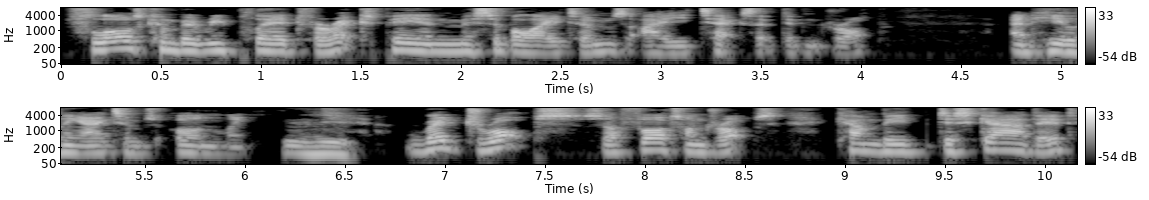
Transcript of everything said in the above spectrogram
Floors can be replayed for XP and missable items, i.e., techs that didn't drop, and healing items only. hmm Red drops, so photon drops, can be discarded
